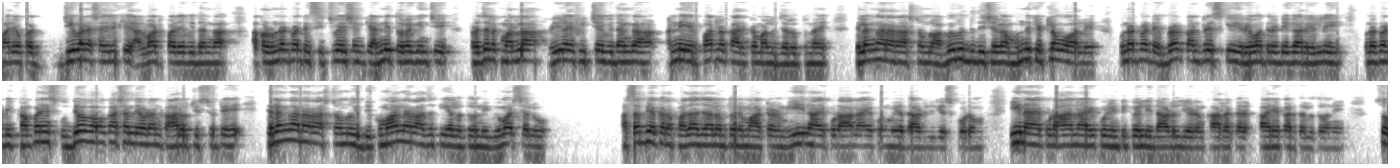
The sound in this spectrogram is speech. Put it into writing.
మరి యొక్క జీవన శైలికి అలవాటు పడే విధంగా అక్కడ ఉన్నటువంటి సిచ్యువేషన్కి అన్ని తొలగించి ప్రజలకు మరలా రీ లైఫ్ ఇచ్చే విధంగా అన్ని ఏర్పాట్ల కార్యక్రమాలు జరుగుతున్నాయి. తెలంగాణ రాష్ట్రంలో అభివృద్ధి దిశగా ముందుకు ఎట్లా పోవాలి? ఉన్నటువంటి అబ్రాడ్ కంట్రీస్కి రేవంత్ రెడ్డి గారు వెళ్ళి ఉన్నటువంటి కంపెనీస్ ఉద్యోగ అవకాశాలు తేవడానికి ఆలోచిస్తుంటే తెలంగాణ రాష్ట్రంలో ఈ దిక్కుమాలిన రాజకీయాలతోని విమర్శలు అసభ్యకర పదజాలంతో మాట్లాడడం ఈ నాయకుడు ఆ నాయకుడి మీద దాడులు చేసుకోవడం ఈ నాయకుడు ఆ నాయకుడు ఇంటికి వెళ్ళి దాడులు చేయడం కార్యకర్తలతోని. సో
